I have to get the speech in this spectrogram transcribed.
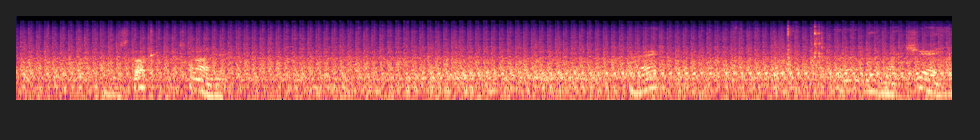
I'm stuck. What's going on here? Alright. Move my chair here.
